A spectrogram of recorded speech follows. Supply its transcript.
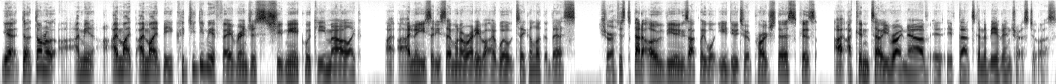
Yeah, Donald. I mean, I might, I might be. Could you do me a favor and just shoot me a quick email? Like, I, I know you said you sent one already, but I will take a look at this. Sure. Just kind of overview exactly what you do to approach this, because I, I couldn't tell you right now if, if that's going to be of interest to us.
